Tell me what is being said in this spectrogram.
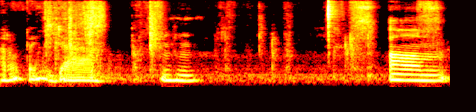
I don't think we die. Mm-hmm. Um,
